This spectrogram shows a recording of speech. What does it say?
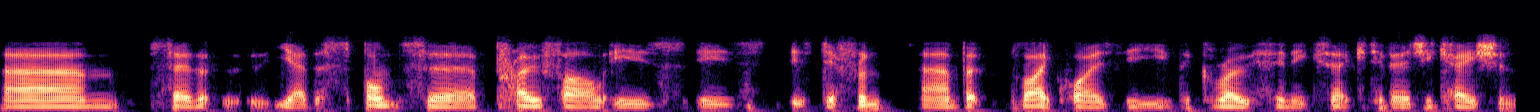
Um, so that yeah, the sponsor profile is is is different, uh, but likewise the the growth in executive education.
